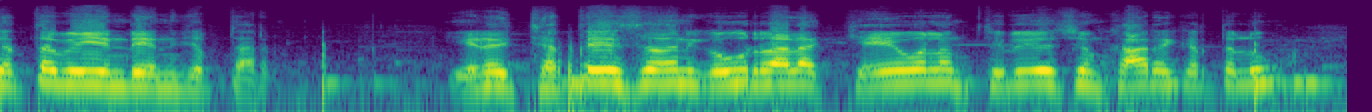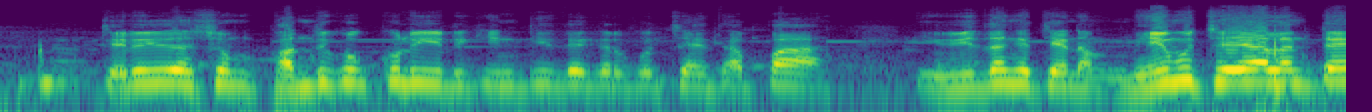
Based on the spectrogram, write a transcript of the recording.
చెత్త వేయండి అని చెప్తారు. ఈడ చెత్త వేసేదానికి ఎవరు రాలే? కేవలం తెలుగుదేశం కార్యకర్తలు తెలుగుదేశం పందికొక్కులు వీటికి ఇంటి దగ్గరకు వచ్చాయి తప్ప ఈ విధంగా చేయడం. మేము చేయాలంటే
